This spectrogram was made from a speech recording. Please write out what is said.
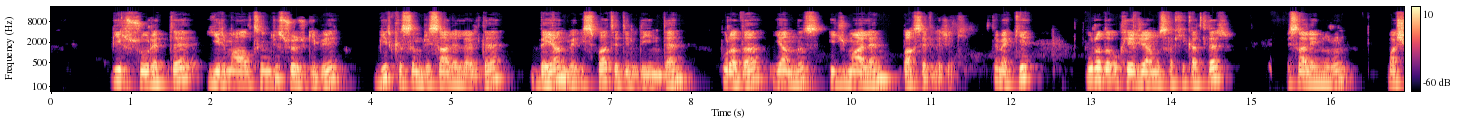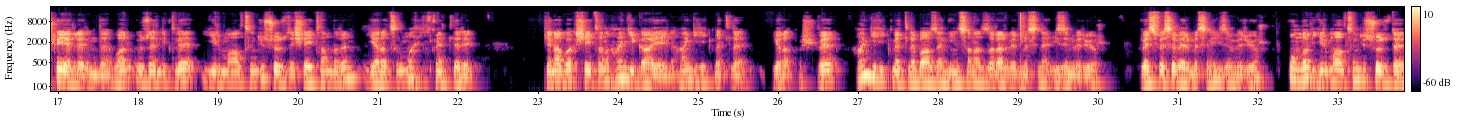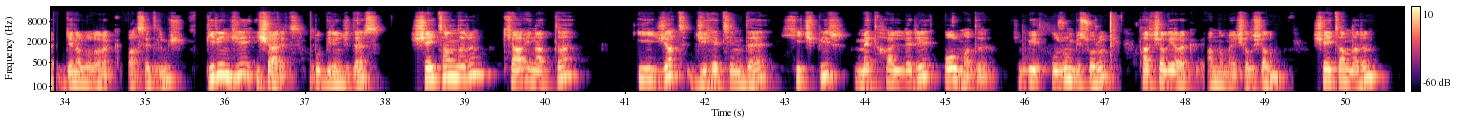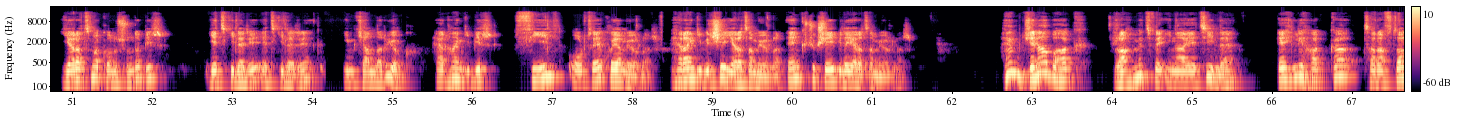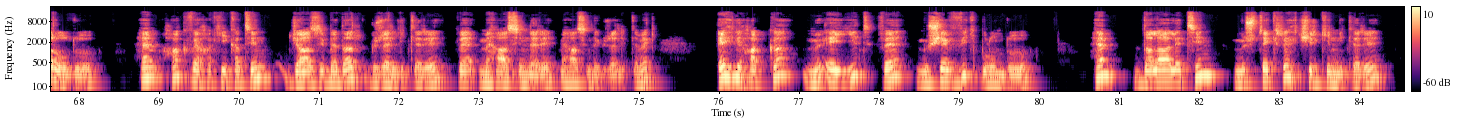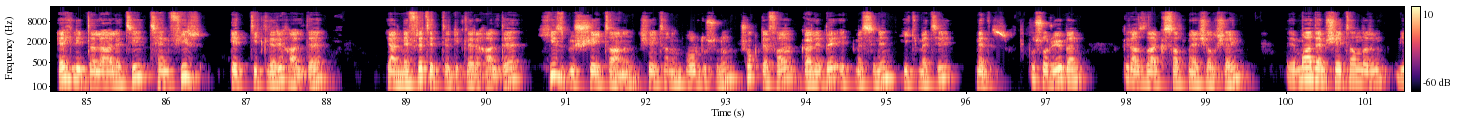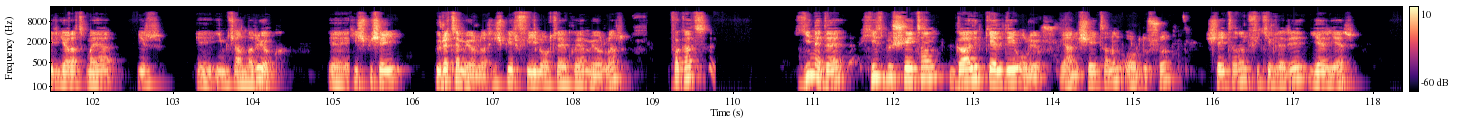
bir surette 26. söz gibi bir kısım risalelerde beyan ve ispat edildiğinden burada yalnız icmalen bahsedilecek. Demek ki burada okuyacağımız hakikatler Risale-i Nur'un başka yerlerinde var. Özellikle 26. sözde şeytanların yaratılma hikmetleri. Cenab-ı Hak şeytanı hangi gayeyle, hangi hikmetle yaratmış ve hangi hikmetle bazen insana zarar vermesine izin veriyor, vesvese vermesine izin veriyor. Onlar 26. sözde genel olarak bahsedilmiş. Birinci işaret, bu birinci ders. Şeytanların kainatta icat cihetinde hiçbir methalleri olmadığı. Şimdi bir uzun bir soru. Parçalayarak anlamaya çalışalım. Şeytanların yaratma konusunda bir yetkileri, etkileri, imkanları yok. Herhangi bir fiil ortaya koyamıyorlar. Herhangi bir şey yaratamıyorlar. En küçük şeyi bile yaratamıyorlar. Hem Cenab-ı Hak rahmet ve inayetiyle ehli hakka taraftar olduğu hem hak ve hakikatin cazibedar güzellikleri ve mehasinleri, mehasin de güzellik demek, ehli hakka müeyyid ve müşevvik bulunduğu, hem dalaletin müstekreh çirkinlikleri, ehli dalaleti tenfir ettikleri halde, yani nefret ettirdikleri halde Hizbü şeytanın, şeytanın ordusunun çok defa galebe etmesinin hikmeti nedir? Bu soruyu ben biraz daha kısaltmaya çalışayım. E, madem şeytanların bir yaratmaya bir e, imkanları yok, e, hiçbir şey üretemiyorlar, hiçbir fiil ortaya koyamıyorlar. Fakat yine de Hizbü şeytan galip geldiği oluyor. Yani şeytanın ordusu, şeytanın fikirleri yer yer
